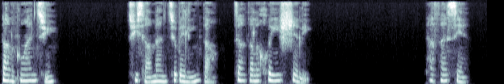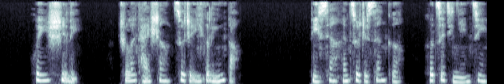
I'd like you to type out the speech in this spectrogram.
到了公安局，曲小曼就被领导叫到了会议室里。他发现，会议室里除了台上坐着一个领导，底下还坐着三个和自己年纪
